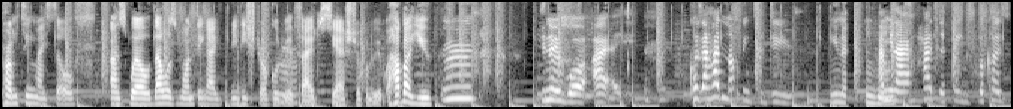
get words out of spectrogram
prompting myself as well. That was one thing I really struggled with. I'd say I struggled with. How about you? Mm, you know what I? Because I had nothing to do. You know, I Mhm. mean, I had the things because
